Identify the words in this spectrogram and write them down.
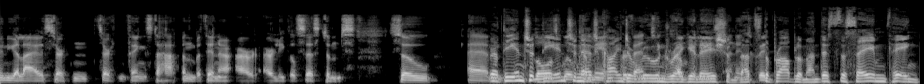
only allow certain certain things to happen within our, our, our legal systems. So um, but the, inter- the internet kind of ruined regulation. That's the problem, and it's the same thing.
